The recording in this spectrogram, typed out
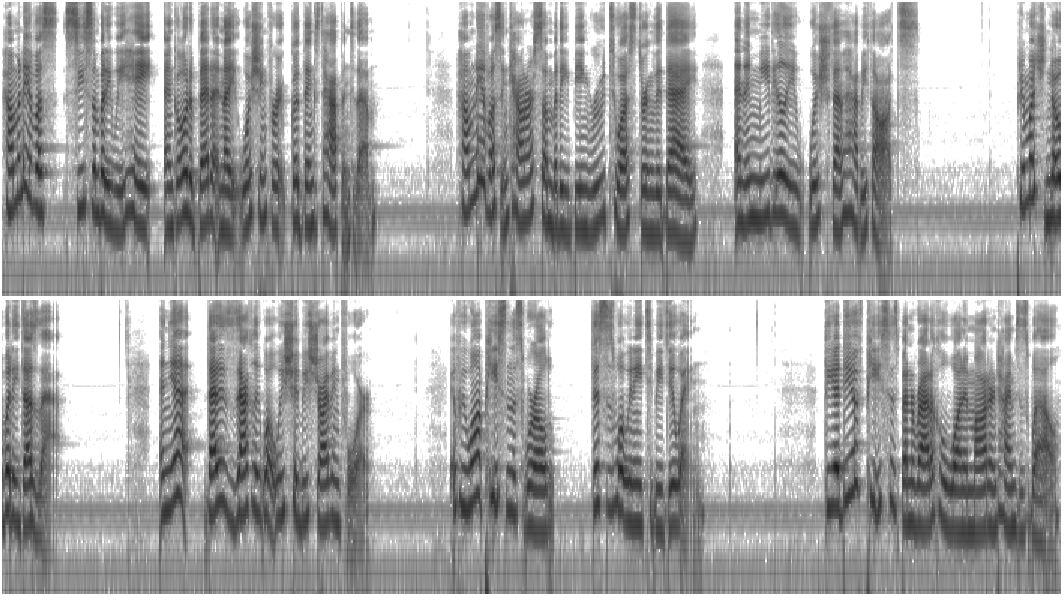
How many of us see somebody we hate and go to bed at night wishing for good things to happen to them? How many of us encounter somebody being rude to us during the day and immediately wish them happy thoughts? Pretty much nobody does that. And yet, that is exactly what we should be striving for. If we want peace in this world, this is what we need to be doing. The idea of peace has been a radical one in modern times as well.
